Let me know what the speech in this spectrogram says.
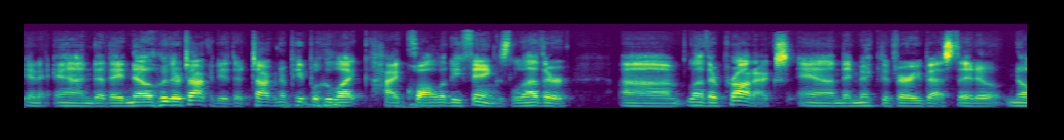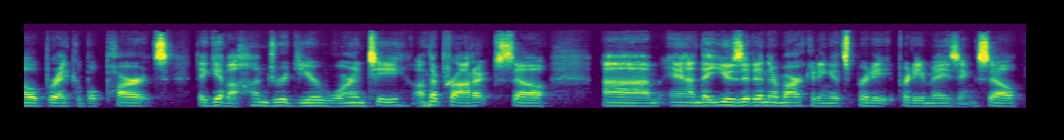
and, and, they know who they're talking to they're talking to people who like high quality things leather um, leather products and they make the very best. They don't no breakable parts. They give a hundred year warranty on the product. So um, and they use it in their marketing. It's pretty pretty amazing. So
